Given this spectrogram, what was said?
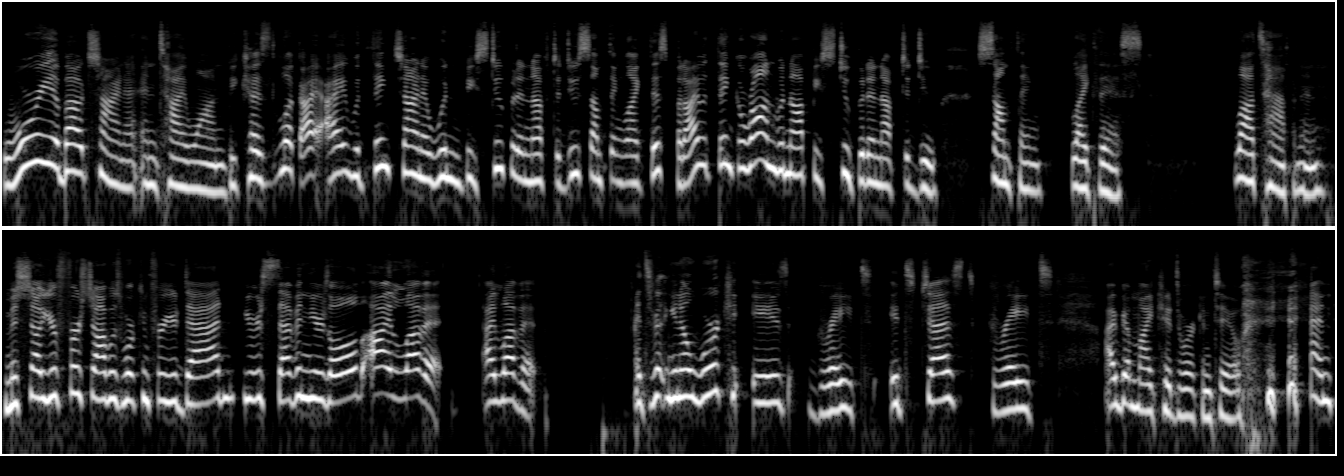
worry about China and Taiwan because look, I, I would think China wouldn't be stupid enough to do something like this, but I would think Iran would not be stupid enough to do something like this. Lots happening. Michelle, your first job was working for your dad. You were seven years old. I love it. I love it. It's really, you know, work is great. It's just great. I've got my kids working too. and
